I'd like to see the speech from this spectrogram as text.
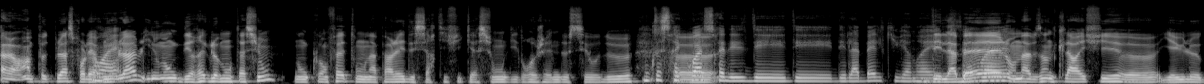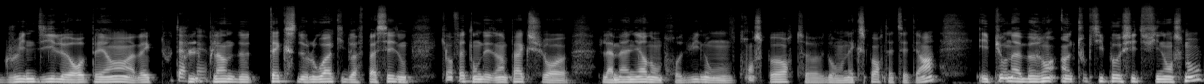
Alors, un peu de place pour les Ouais. renouvelables. Il nous manque des réglementations. Donc, en fait, on a parlé des certifications d'hydrogène, de CO2, Donc, ce serait quoi? Euh, Ce serait des, des, des, des labels qui viendraient. des labels. On a besoin de clarifier. euh, il y a eu le Green Deal européen avec Tout à ple- fait. plein de textes de loi qui doivent passer, donc, qui en fait ont des impacts sur euh, la manière dont on produit, dont on transporte, dont on exporte, etc. Et puis, on a besoin un tout petit peu aussi de financement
